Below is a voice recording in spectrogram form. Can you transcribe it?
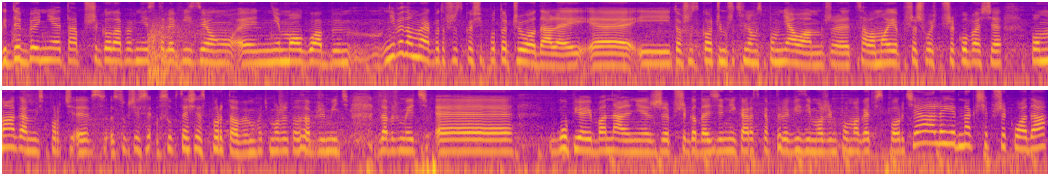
Gdyby nie ta przygoda pewnie z telewizją, e, nie mogłabym, nie wiadomo jakby to wszystko się potoczyło dalej e, i to wszystko, o czym przed chwilą wspomniałam, że cała moja przeszłość przekuwa się, pomaga mi w, sporcie, e, w sukcesie, w sukcesie sportowym, choć może to zabrzmieć, zabrzmieć e, głupio i banalnie, że przygoda dziennikarska w telewizji może mi pomagać w sporcie, ale jednak się przekłada,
